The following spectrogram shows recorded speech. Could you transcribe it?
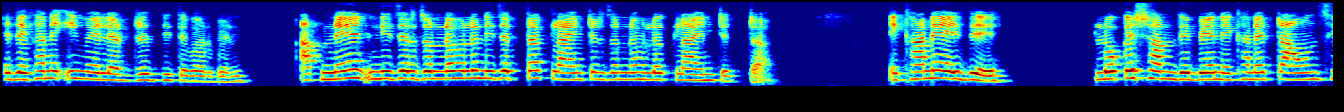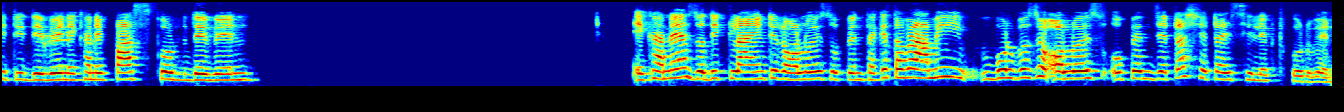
এই যে এখানে ইমেইল অ্যাড্রেস দিতে পারবেন। আপনি নিজের জন্য হলে নিজেরটা ক্লায়েন্টের জন্য হলে ক্লায়েন্টেরটা এখানে এই যে লোকেশন দেবেন, এখানে টাউন সিটি দেবেন, এখানে পাসপোর্ট দেবেন। এখানে যদি ক্লায়েন্টের অলওয়েজ ওপেন থাকে, তবে আমি বলব যে অলওয়েজ ওপেন যেটা, সেটাই সিলেক্ট করবেন।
